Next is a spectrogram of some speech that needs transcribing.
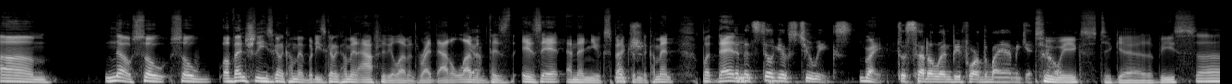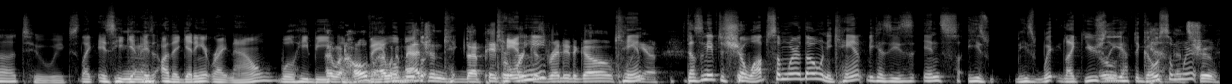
Um, no, so so eventually he's going to come in, but he's going to come in after the 11th, right? That 11th is is it, and then you expect Which- him to come in, but then And it still gives two weeks right. to settle in before the Miami game. Two weeks to get a visa. Two weeks. Like, is he? Get, is, are they getting it right now? Will he be? Mm. I would hope. I would imagine can- that paperwork is ready to go. Can't you know. doesn't he have to show up somewhere though, and he can't because he's in. He's he's like usually you have to go Yeah, somewhere. That's true.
